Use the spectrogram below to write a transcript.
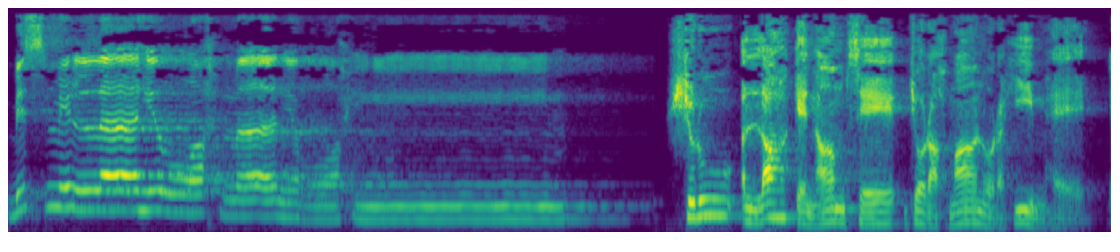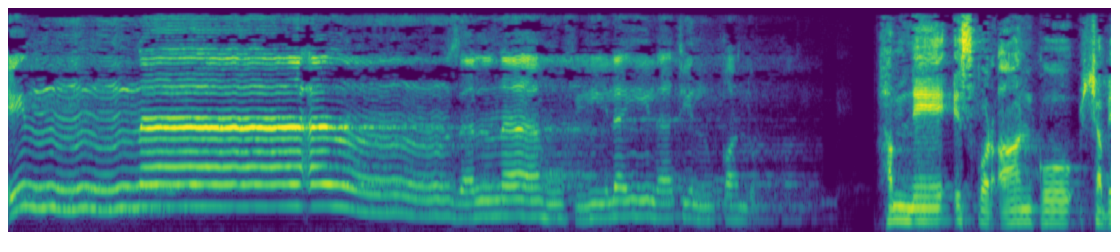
بسم اللہ الرحمن الرحیم۔ شروع اللہ کے نام سے جو رحمان و رحیم ہے۔ انزلناه فی لیلت القدر۔ ہم نے اس قرآن کو شب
